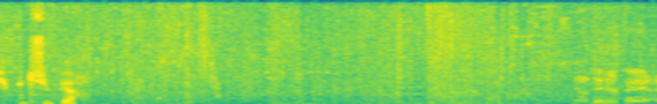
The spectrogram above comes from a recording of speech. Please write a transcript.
J'ai plus de super. Gardien la terre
